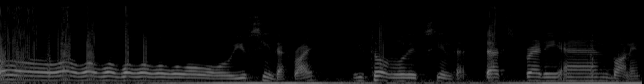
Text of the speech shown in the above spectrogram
Oh, whoa, whoa, whoa, whoa, whoa, whoa, whoa, whoa, you've seen that, right? You totally have seen that. That's Freddy and Bonnie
